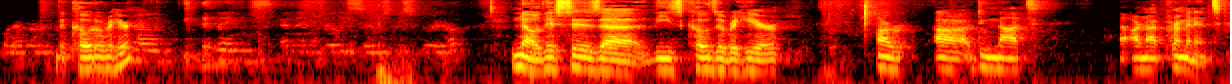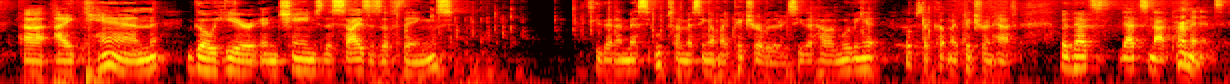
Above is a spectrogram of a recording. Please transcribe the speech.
whatever The code over here? code things No, this is uh, these codes over here are uh, do not are not permanent. Uh, I can go here and change the sizes of things. See that I'm messing? Oops, I'm messing up my picture over there. You see that how I'm moving it? Oops, I cut my picture in half. But that's that's not permanent.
